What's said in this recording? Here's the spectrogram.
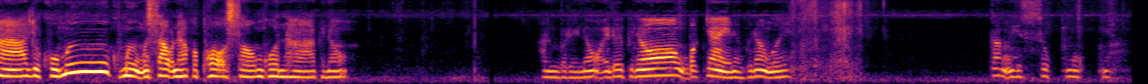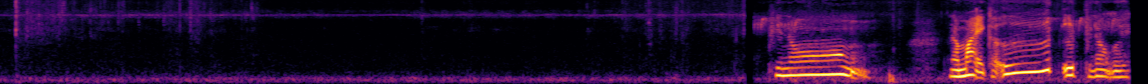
หาอยู่คู่มือคู่มือมาเศร้านะก็พอสองคนหาพี่น้อง อันบริน้อยเด้วยพี่น้อง บักใหญ่หนึ่งพี่น้องเลยตั้งให้สุกงกเนี่ยพี่น้องน้ำไม้ก็อึดอึดพี่น้องเลย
